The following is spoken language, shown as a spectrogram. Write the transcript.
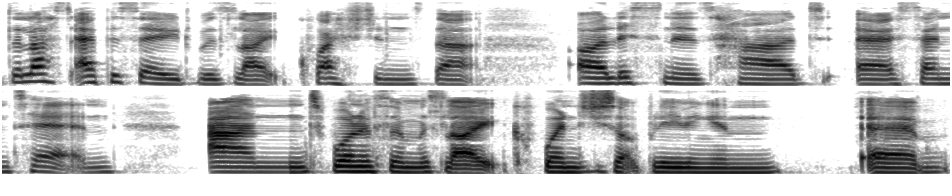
the last episode was like questions that our listeners had uh, sent in, and one of them was like, "When did you start believing in um,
